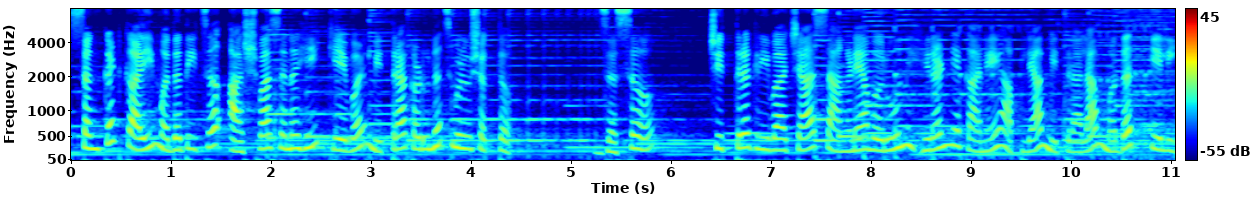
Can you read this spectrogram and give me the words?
संकटकाळी मदतीचं आश्वासनही केवळ मित्राकडूनच मिळू शकतं। जसं चित्रग्रीवाच्या सांगण्यावरून हिरण्यकाने आपल्या मित्राला मदत केली.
